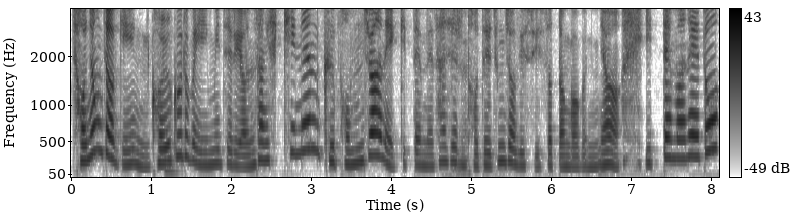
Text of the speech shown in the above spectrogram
전형적인 걸그룹의 음. 이미지를 연상시키는 그 범주 안에 있기 때문에 사실은 네. 더 대중적일 수 있었던 거거든요. 이때만 해도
